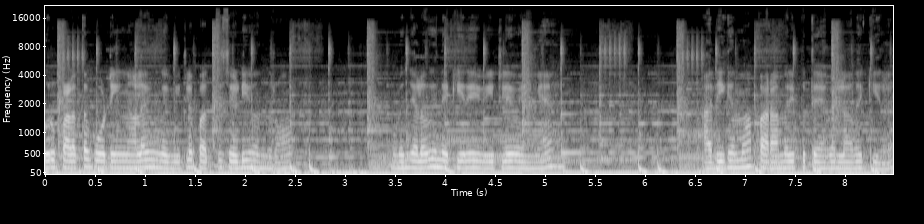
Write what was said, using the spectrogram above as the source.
ஒரு பழத்தை போட்டிங்கனாலே உங்கள் வீட்டில் பத்து செடி வந்துடும் முடிஞ்ச அளவு இந்த கீரையை வீட்டிலே வைங்க. அதிகமாக பராமரிப்பு தேவையில்லாத கீரை.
